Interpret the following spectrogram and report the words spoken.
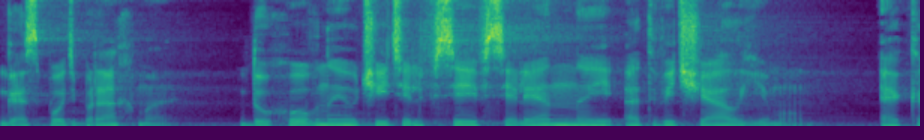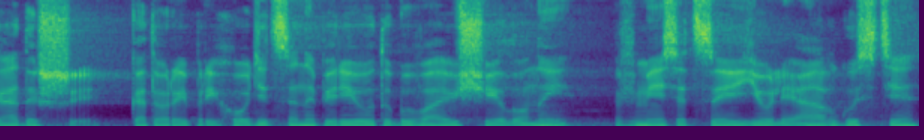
Господь Брахма, духовный учитель всей Вселенной, отвечал ему «Экадыши, который приходится на период убывающей Луны в месяце июле-августе,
